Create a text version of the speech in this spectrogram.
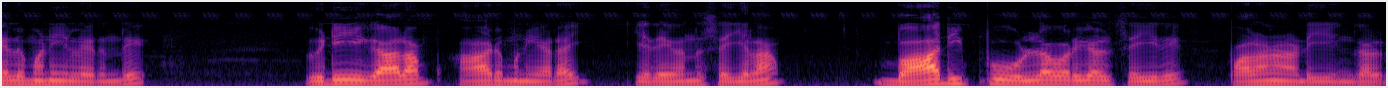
ஏழு மணியிலிருந்து விடிய காலம் ஆறு மணி வரை இதை வந்து செய்யலாம். பாதிப்பு உள்ளவர்கள் செய்து பலனடையுங்கள்.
